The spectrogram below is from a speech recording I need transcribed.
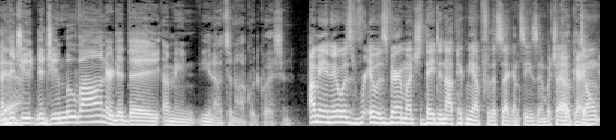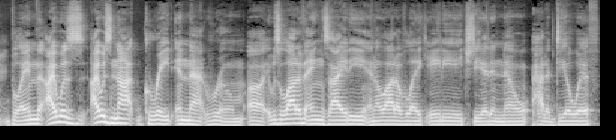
And did you did you move on or did they? I mean, you know, it's an awkward question. I mean, it was it was very much they did not pick me up for the second season, which I Okay. don't blame. I was I was not great in that room. Uh, it was a lot of anxiety and a lot of like ADHD. I didn't know how to deal with,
